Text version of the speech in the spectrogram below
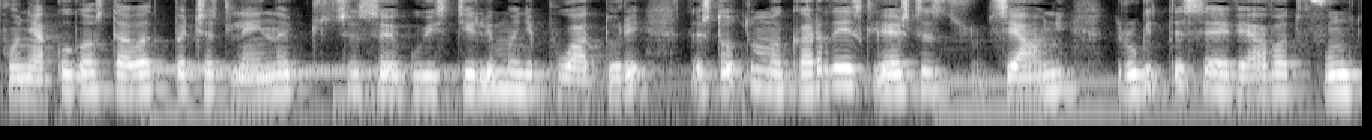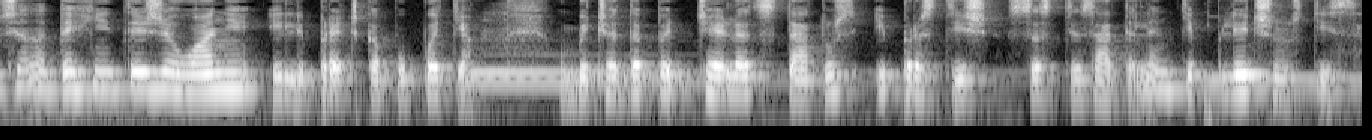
Понякога остават впечатление, че са егоисти или манипулатори, защото макар да изглеждат социални, другите се явяват функция на техните желания или пречка по пътя. Обичат да печелят статус и престиж, състезателен тип личности са.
